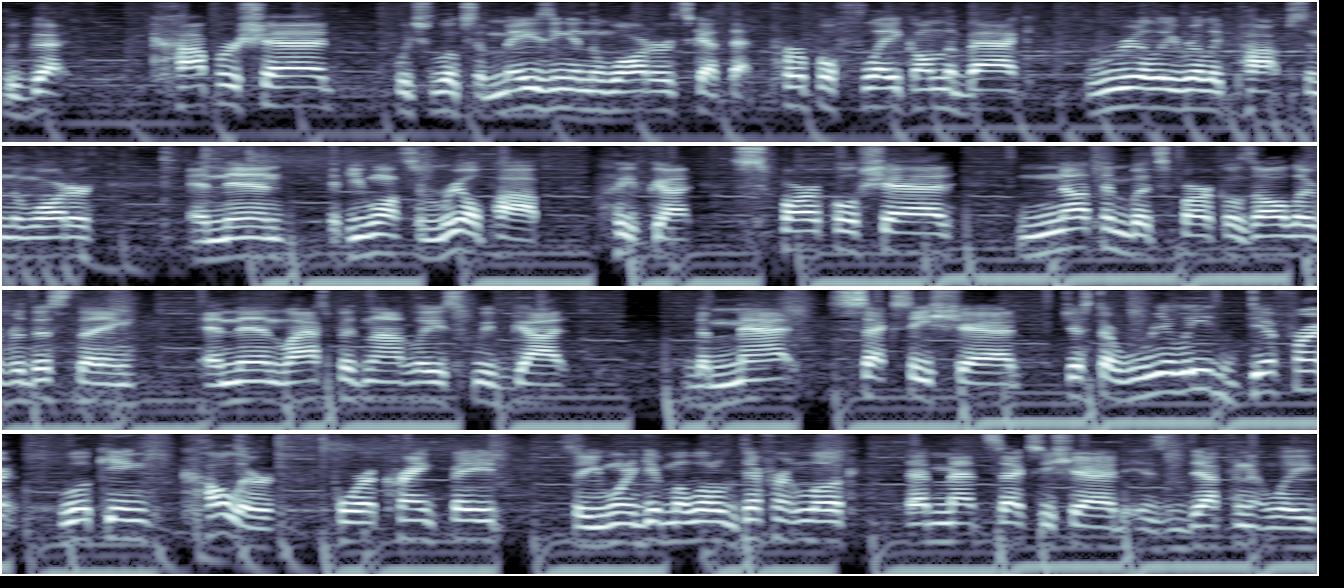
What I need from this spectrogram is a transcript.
We've got Copper Shad, which looks amazing in the water. It's got that purple flake on the back, really, really pops in the water. And then if you want some real pop, we've got Sparkle Shad, nothing but sparkles all over this thing. And then last but not least, we've got the matte sexy shad just a really different looking color for a crankbait so you want to give them a little different look that matte sexy shad is definitely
